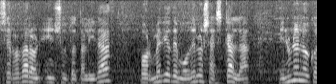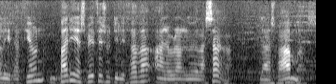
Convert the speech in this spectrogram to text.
se rodaron en su totalidad por medio de modelos a escala en una localización varias veces utilizada a lo largo de la saga, las Bahamas.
